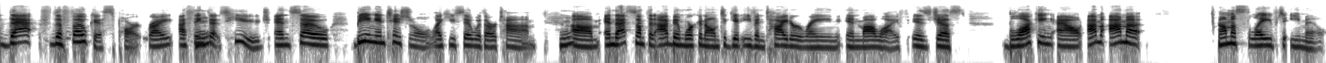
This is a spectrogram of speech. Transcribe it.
that the focus part, right? I think mm-hmm. that's huge. And so being intentional, like you said, with our time, Mm-hmm. Um, and that's something I've been working on to get even tighter rein in my life is just blocking out. I'm I'm a I'm a slave to email,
